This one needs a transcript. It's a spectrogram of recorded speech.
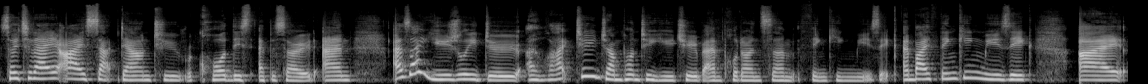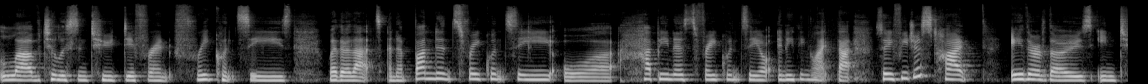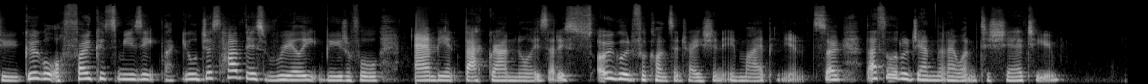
So today I sat down to record this episode, and as I usually do, I like to jump onto YouTube and put on some thinking music. And by thinking music, I love to listen to different frequencies, whether that's an abundance frequency or happiness frequency or anything like that. So if you just type either of those into Google or Focus Music, like you'll just have this really beautiful ambient background noise that is so good for concentration, in my opinion. So that's a little gem that I wanted to share to you.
